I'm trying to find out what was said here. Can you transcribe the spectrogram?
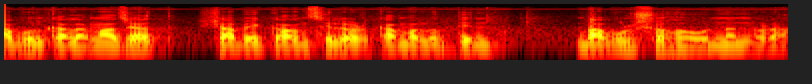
আবুল কালাম আজাদ, সাবেক কাউন্সিলর কামাল উদ্দিন বাবুল সহ অন্যান্যরা।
